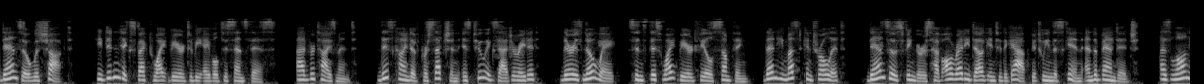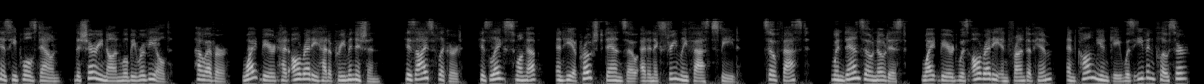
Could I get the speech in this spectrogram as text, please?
Danzo was shocked. He didn't expect Whitebeard to be able to sense this. Advertisement. This kind of perception is too exaggerated. There is no way, since this Whitebeard feels something, then he must control it. Danzo's fingers have already dug into the gap between the skin and the bandage. As long as he pulls down, the Sharingan will be revealed. However, Whitebeard had already had a premonition. His eyes flickered, his legs swung up, and he approached Danzo at an extremely fast speed. So fast? When Danzo noticed, Whitebeard was already in front of him, and Kong Yunki was even closer.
